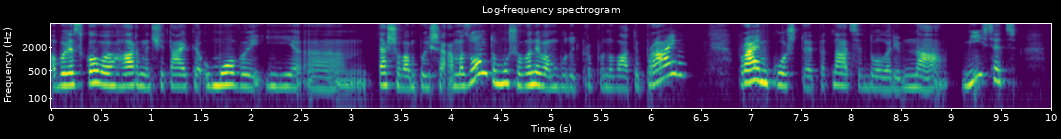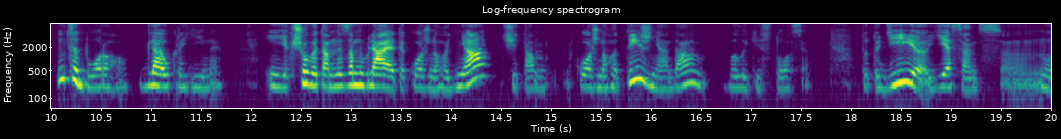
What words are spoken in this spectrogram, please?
Обов'язково гарно читайте умови і е, те, що вам пише Amazon, тому що вони вам будуть пропонувати Prime. Prime коштує 15 доларів на місяць. Ну, це дорого для України. І якщо ви там не замовляєте кожного дня чи там кожного тижня, да, великі стоси, то тоді є сенс, е, ну,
